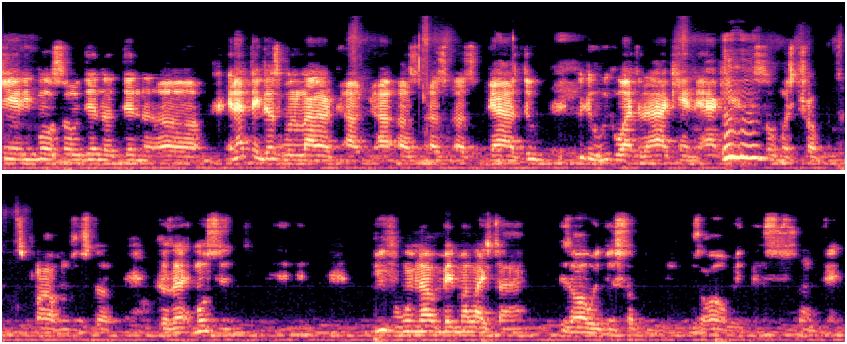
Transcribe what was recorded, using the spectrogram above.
candy more so than the, than the, uh, and I think that's what a lot of uh, us, us, us guys do. We do, we go after the eye candy. Eye candy Mhm. is so much trouble, it's problems and stuff. Because most of beautiful women I've met in my lifetime, there's always been something. There's always been something.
